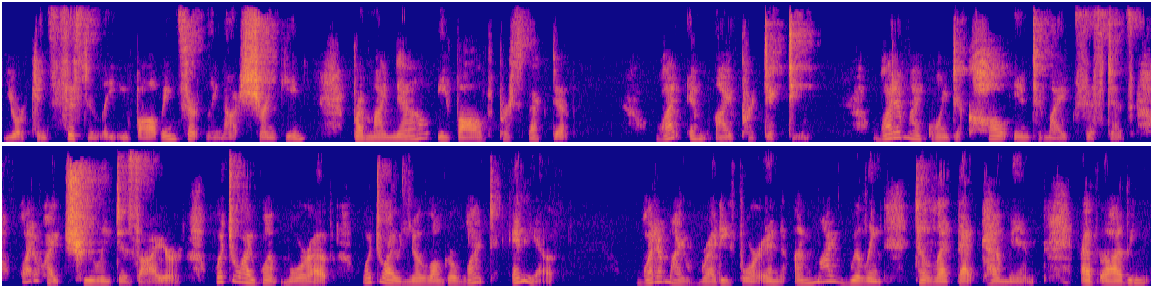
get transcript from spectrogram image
you're consistently evolving, certainly not shrinking. From my now evolved perspective, what am I predicting? What am I going to call into my existence? What do I truly desire? What do I want more of? What do I no longer want any of? What am I ready for? And am I willing to let that come in? Of loving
